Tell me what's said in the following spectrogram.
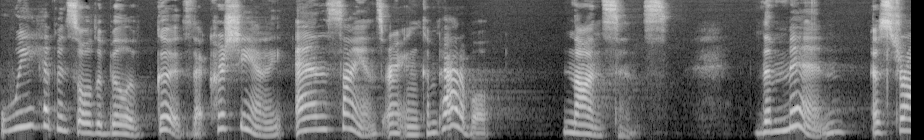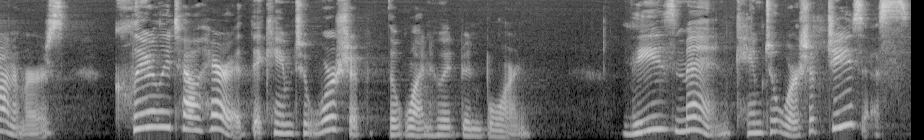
we have been sold a bill of goods that Christianity and science are incompatible. Nonsense. The men, astronomers, clearly tell Herod they came to worship the one who had been born. These men came to worship Jesus.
